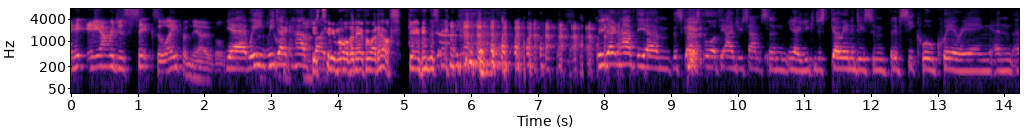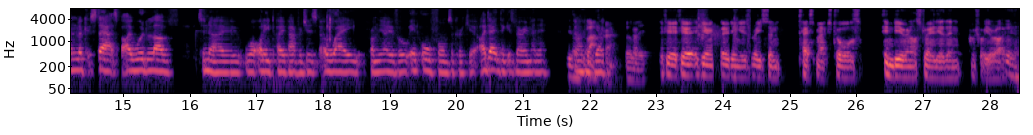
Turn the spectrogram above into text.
he, he averages six away from the Oval. Yeah, we we don't have Just like, two more than everyone else. Get him in the same. we don't have the um the Sky Sports, the Andrew Samson. You know, you can just go in and do some bit of SQL querying and and look at stats. But I would love to know what Ollie Pope averages away from the Oval in all forms of cricket. I don't think it's very many. He's I a think flat yeah. track bully. If you if you if you're including his recent Test match tours, India and Australia, then I'm sure you're right. Yeah.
